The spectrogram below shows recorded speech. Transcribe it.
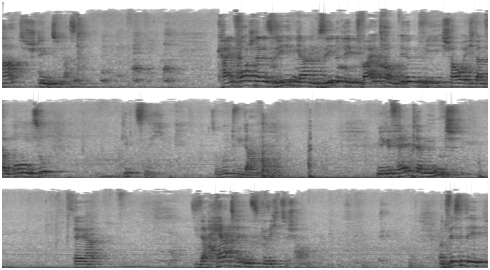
hart stehen zu lassen. Kein vorschnelles Reden, ja, die Seele lebt weiter und irgendwie schaue ich dann von oben zu. Gibt es nicht. So gut wie gar nicht. Mir gefällt der Mut, der, dieser Härte ins Gesicht zu schauen. Und wissen Sie,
